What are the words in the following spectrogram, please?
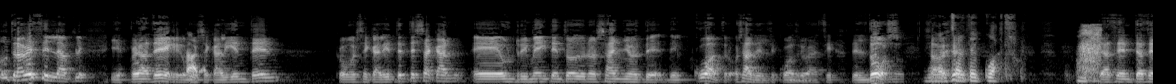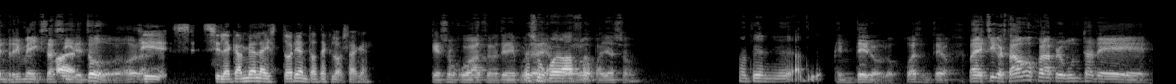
otra vez en la Play. Y espérate, que como Claro. se calienten, como se calienten, te sacan eh, un remake dentro de unos años de- del 4. O sea, del 4 iba a decir, del 2. ¿Sabes? Uncharted 4. Te hacen, te hacen remakes así de todo ahora. si, si- le cambian la historia, entonces que lo saquen. Que es un juegazo, no Es puta un idea, juegazo. jugadlo, payaso. No tienen ni idea, tío. Entero, lo juegas entero. Vale, chicos, estábamos con la pregunta de,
